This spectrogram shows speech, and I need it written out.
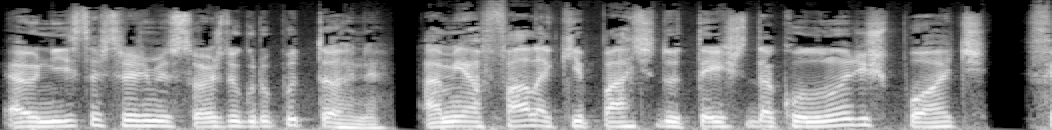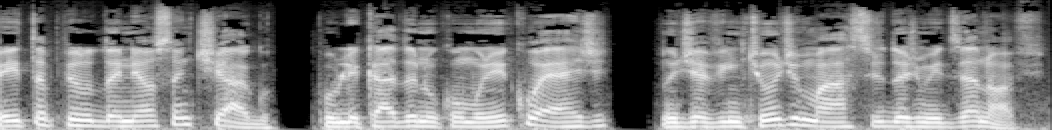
é o início das transmissões do Grupo Turner. A minha fala aqui parte do texto da coluna de esporte feita pelo Daniel Santiago, publicada no Comunico Erge no dia 21 de março de 2019.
